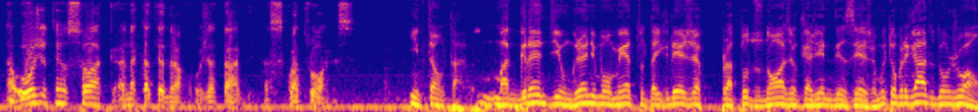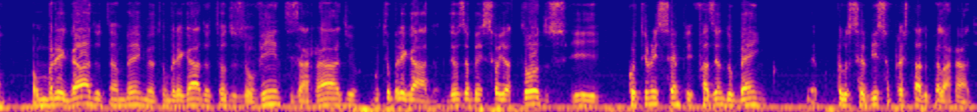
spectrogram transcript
Não, hoje eu tenho só na catedral, hoje à tarde, às quatro horas. Então tá, uma grande, um grande momento da igreja para todos nós, é o que a gente deseja. Muito obrigado, Dom João. Obrigado também, Milton. Obrigado a todos os ouvintes, a rádio. Muito obrigado. Deus abençoe a todos e continue sempre fazendo bem eh, pelo serviço prestado pela rádio.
